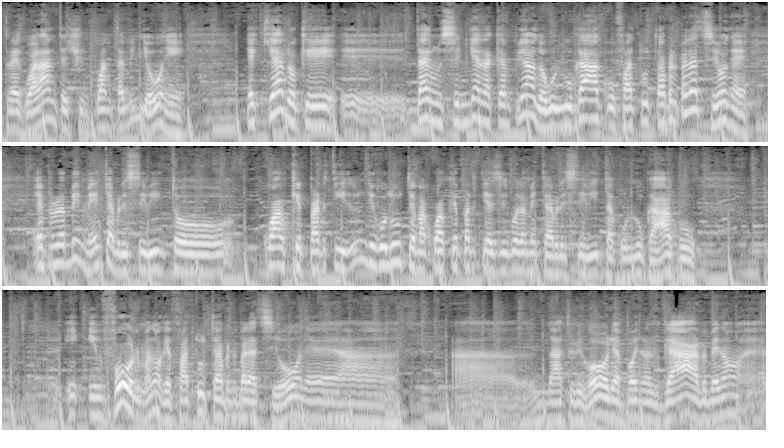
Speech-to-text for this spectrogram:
tra i 40 e i 50 milioni. È chiaro che eh, dai un segnale al campionato con Lukaku, fa tutta la preparazione e probabilmente avresti vinto qualche partita, non dico tutte, ma qualche partita sicuramente avresti vinta con Lukaku eh, in, in forma, no? che fa tutta la preparazione a, a, a Trigoria, poi nel Garbe, no? eh,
